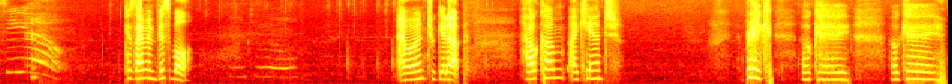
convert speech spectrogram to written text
see you. Cause I'm invisible. I want to get up. How come I can't? Break. Okay. Okay.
